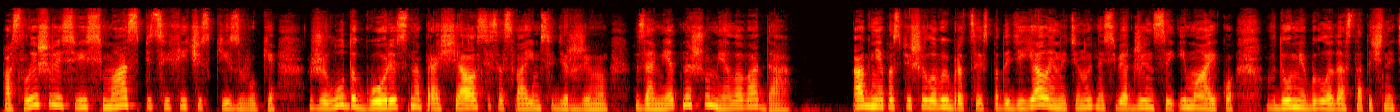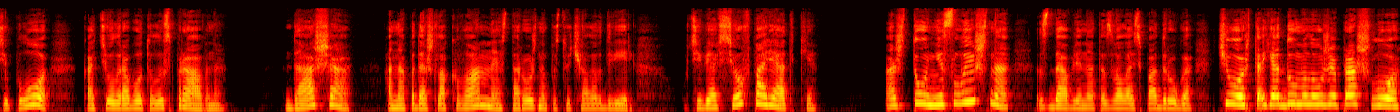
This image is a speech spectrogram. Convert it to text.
Послышались весьма специфические звуки. Желудок горестно прощался со своим содержимым. Заметно шумела вода. Агния поспешила выбраться из-под одеяла и натянуть на себя джинсы и майку. В доме было достаточно тепло, котел работал исправно. «Даша!» Она подошла к ванной и осторожно постучала в дверь. «У тебя все в порядке?» «А что, не слышно?» — сдавленно отозвалась подруга. «Черт, а я думала, уже прошло.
